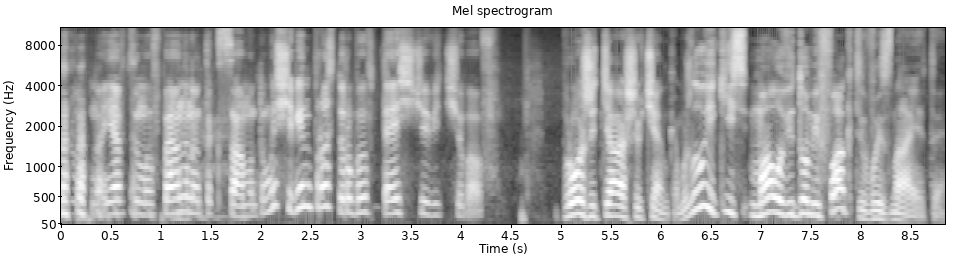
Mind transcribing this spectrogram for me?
Абсолютно, я в цьому впевнена так само, тому що він просто робив те, що відчував. Про життя Шевченка. Можливо, якісь маловідомі факти ви знаєте,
